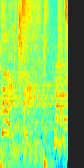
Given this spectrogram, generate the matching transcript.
Patrick.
